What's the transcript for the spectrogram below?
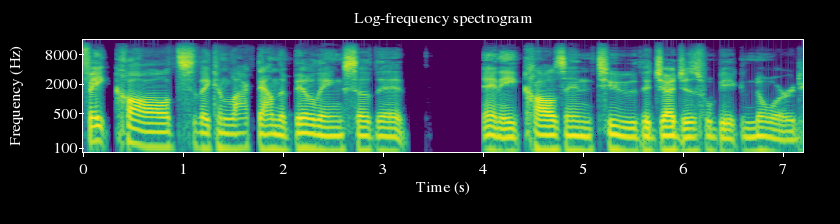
fake call so they can lock down the building, so that any calls into the judges will be ignored.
